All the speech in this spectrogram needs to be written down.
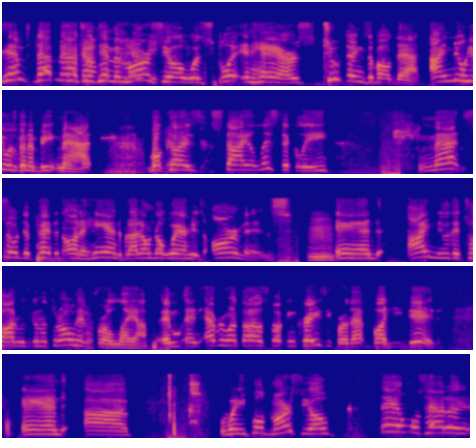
him that match with him and Marcio was splitting hairs. Two things about that. I knew he was going to beat Matt because stylistically, Matt's so dependent on a hand, but I don't know where his arm is. Mm. And I knew that Todd was going to throw him for a layup, and and everyone thought I was fucking crazy for that, but he did. And uh, when he pulled Marcio, they almost had a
